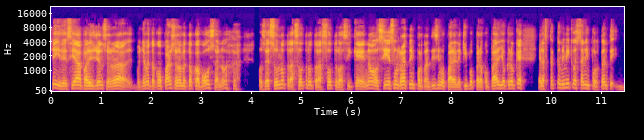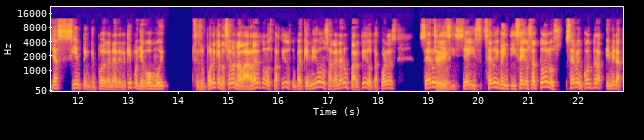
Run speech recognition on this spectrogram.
Sí, decía Paris Johnson, ahora pues ya me tocó Parson, no me toca Bosa, ¿no? O sea, es uno tras otro, tras otro. Así que no, sí, es un reto importantísimo para el equipo, pero compadre, yo creo que el aspecto anímico es tan importante. Ya sienten que puede ganar. El equipo llegó muy, se supone que nos iban a barrer todos los partidos, compadre, que no íbamos a ganar un partido, ¿te acuerdas? 0 y 16, 0 y 26, o sea, todos los 0 en contra. Y mira,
